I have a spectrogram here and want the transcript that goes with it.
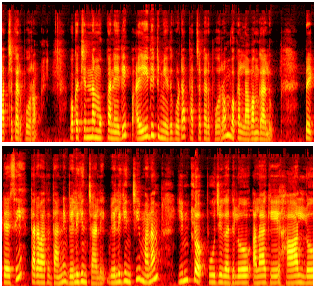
పచ్చకర్పూరం ఒక చిన్న ముక్క అనేది ఐదిటి మీద కూడా పచ్చకర్పూరం ఒక లవంగాలు పెట్టేసి తర్వాత దాన్ని వెలిగించాలి. వెలిగించి మనం ఇంట్లో పూజ గదిలో అలాగే హాల్లో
